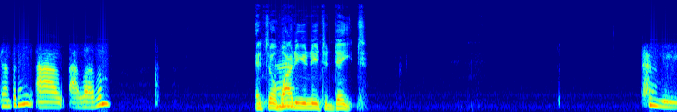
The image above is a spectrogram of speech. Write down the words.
company. I I love him. And so, why Uh, do you need to date? Hmm.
